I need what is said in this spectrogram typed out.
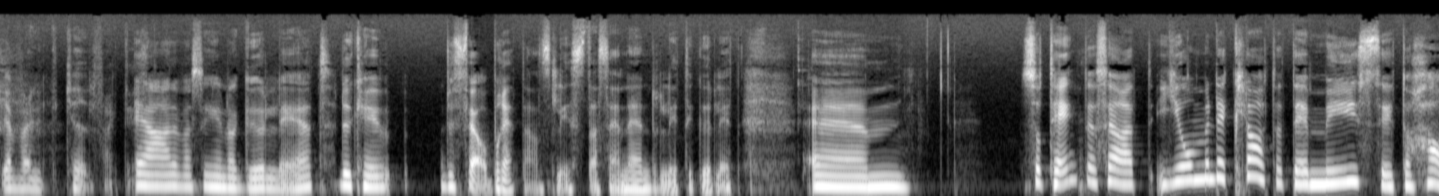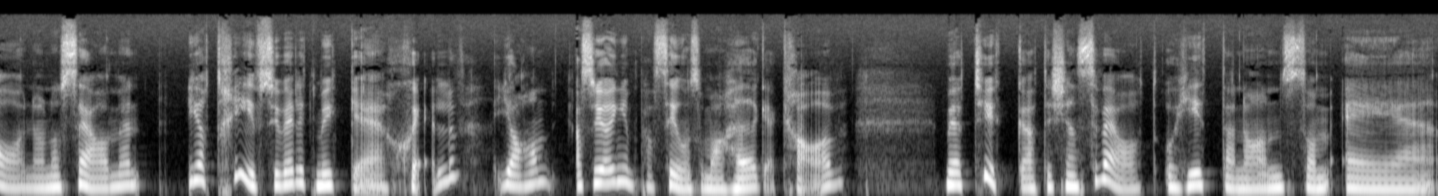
Det var lite kul faktiskt. Ja, det var så himla gulligt. Du, kan ju, du får berätta hans lista sen, det är ändå lite gulligt. Ehm, så tänkte jag så att jo men det är klart att det är mysigt att ha någon och så men jag trivs ju väldigt mycket själv. Jag, har, alltså jag är ingen person som har höga krav. Men jag tycker att det känns svårt att hitta någon som är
